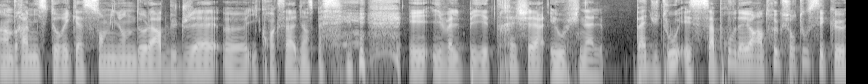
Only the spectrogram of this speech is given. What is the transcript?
un drame historique à 100 millions de dollars de budget, euh, il croit que ça va bien se passer. Et il va le payer très cher. Et au final pas du tout. Et ça prouve d'ailleurs un truc surtout c'est que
